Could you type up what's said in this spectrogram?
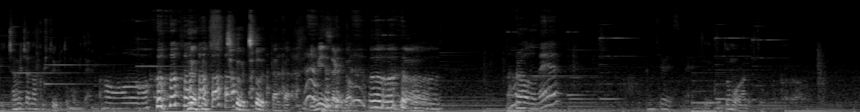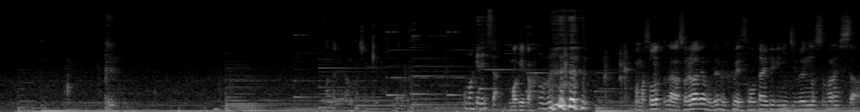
めちゃめちゃ泣く人いると思うみたいな。あ 超超なんかイメージだけど。なるほどね。面白いですね。っていうこともあるとおまけでした。おまけか。うん。まあまあそうだからそれはでも全部含めて相対的に自分の素晴らしさ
